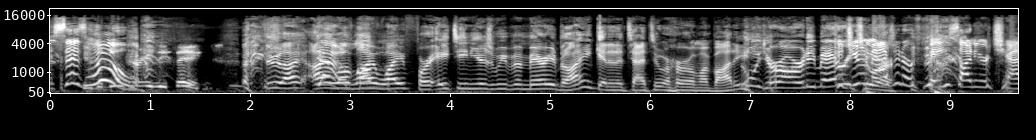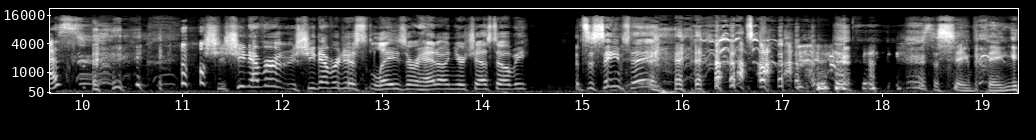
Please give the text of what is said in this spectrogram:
Says People do who? crazy things. Dude, I, I Yeah, love my love- wife. For 18 years we've been married, but I ain't getting a tattoo of her on my body. well, you're already married Could you to imagine her. her face on your chest? She, she never she never just lays her head on your chest, Obi. It's the same thing. It's the same thing.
